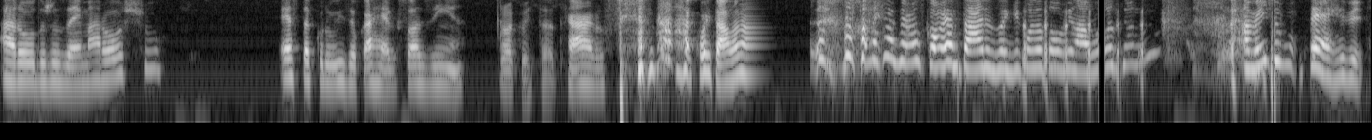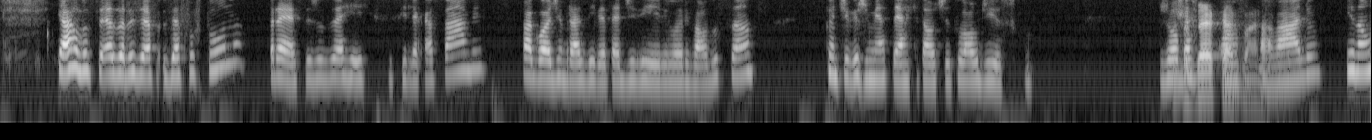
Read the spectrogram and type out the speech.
Haroldo José Marocho, Esta Cruz Eu Carrego Sozinha, Ah, coitado. Carlos. Ah, coitada, não. Vou nem fazer meus comentários aqui quando eu tô ouvindo a música. A mente ferve. Carlos César Zé- Fortuna, Prece, José Henrique, Cecília Kassab, Pagode em Brasília, Ted Vieira e Lorival dos Santos, Cantigas de Minha Terra, que dá o título ao disco, Gilberto Carvalho. Carvalho. e não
